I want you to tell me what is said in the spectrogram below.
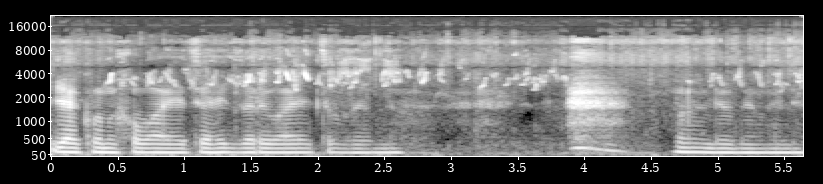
Як воно ховається, геть заривається в землю. Люди люди.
